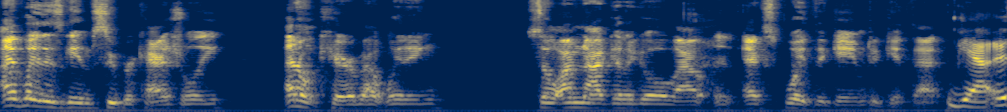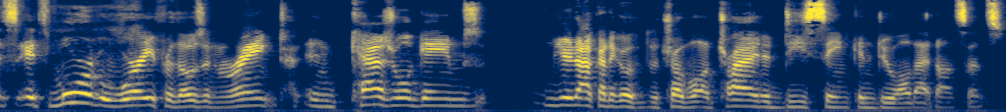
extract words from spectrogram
I play this game super casually. I don't care about winning, so I'm not gonna go out and exploit the game to get that. yeah, it's it's more of a worry for those in ranked. In casual games, you're not going to go through the trouble of trying to desync and do all that nonsense.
